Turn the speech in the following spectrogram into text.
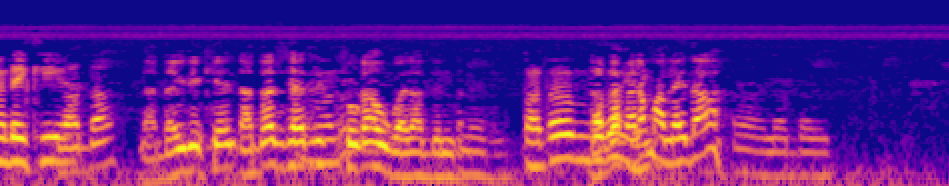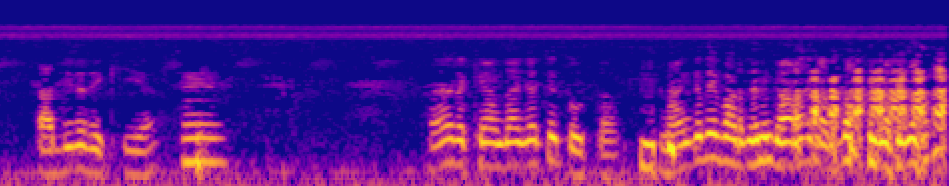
ਆ ਦੇਖੀ ਆ। ਦਾਦਾ? ਦਾਦਾ ਵੀ ਦੇਖਿਆ ਦਾਦਾ ਸ਼ਾਇਦ ਛੋਟਾ ਹੋਊਗਾ ਦਾਦੇ ਨੂੰ ਤਾਂ। ਪਤਾ ਦਾਦਾ ਪਹਿਲਾਂ ਮੰਨ ਲੈਦਾ ਹਾਂ ਦਾਦਾ ਵੀ। ਦਾਦੀ ਤਾਂ ਦੇਖੀ ਆ। ਹੂੰ। ਐ ਰੱਖਿਆ ਹੁੰਦਾ ਜਾਂ ਤੇ ਤੋਤਾ। ਲੰਘਦੇ ਵੜਦੇ ਨੂੰ ਗਾਲਾਂ ਕੱਢਦਾ ਹੁੰਦਾ।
